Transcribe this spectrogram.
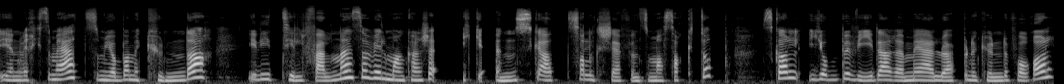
i en virksomhet som jobber med kunder. I de tilfellene så vil man kanskje ikke ønske at salgssjefen som har sagt opp, skal jobbe videre med løpende kundeforhold.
